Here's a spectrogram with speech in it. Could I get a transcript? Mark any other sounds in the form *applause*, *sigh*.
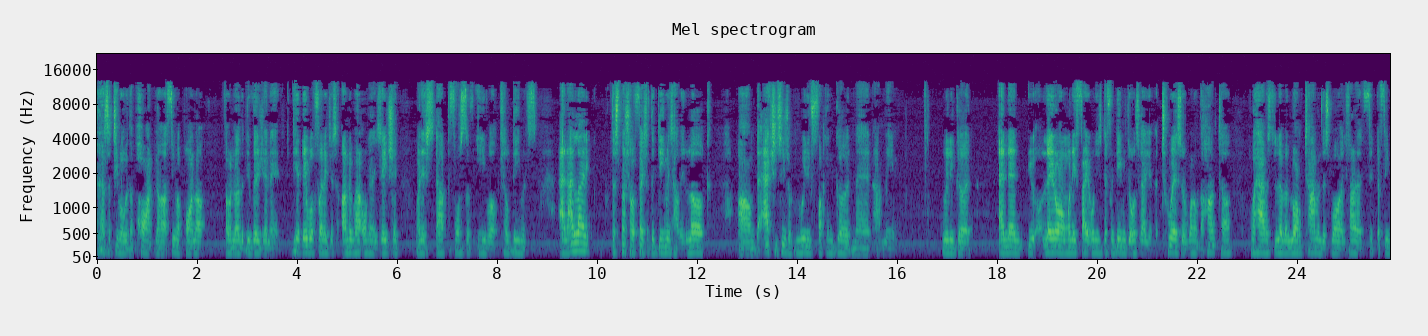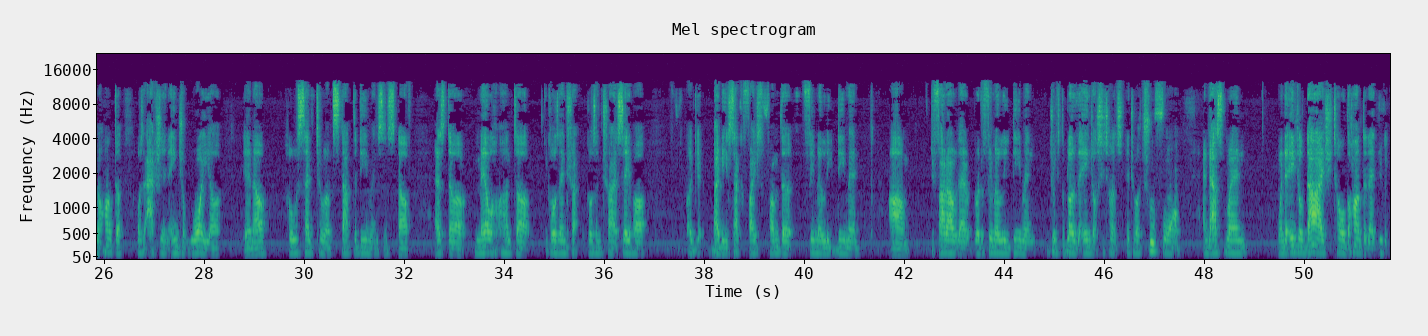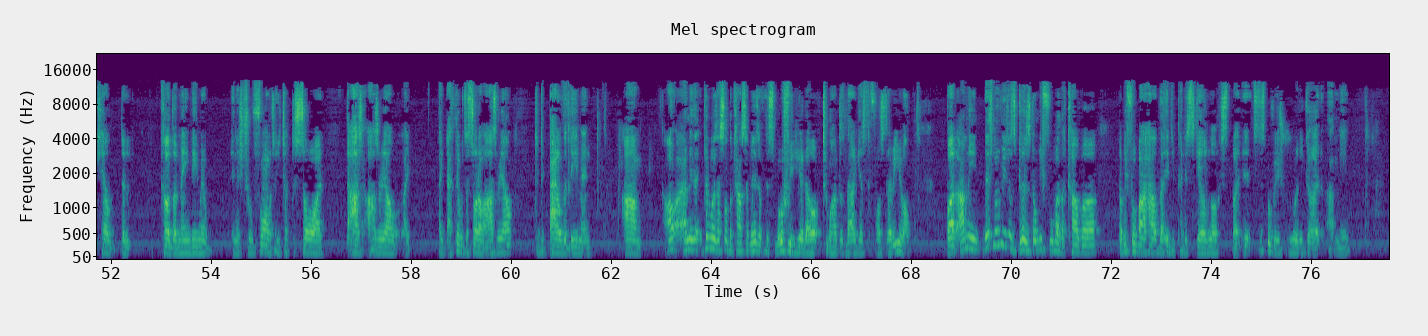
has a team up with a partner, a female partner from another division, and they, they work for like just underground organization when they stop the forces of evil, kill demons. And I like the special effects of the demons, how they look. Um, the action scenes are really fucking good, man. I mean, really good. And then you later on when they fight all these different demons, you also got a twist with one of the hunter who happens to live a long time in this world. You find out that the female hunter was actually an angel warrior, you know, who was sent to um, stop the demons and stuff. As the male hunter goes in try goes and try to save her by being sacrificed from the female lead demon. Um, you find out that when the female lead demon drinks the blood of the angel, she turns into her true form, and that's when, when the angel died, she told the hunter that you could kill the, kill the main demon in his true form. So he took the sword, the Oz, Azrael, like, like I think it was the sword of Azrael, to battle the demon. Um, oh, I mean, pretty much that's all the concept is of this movie. You know, *laughs* two hunters battle against the forces of evil. But I mean, this movie is good. Don't be fooled by the cover. Don't be fooled by how the independent scale looks. But it's this movie is really good. I mean,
